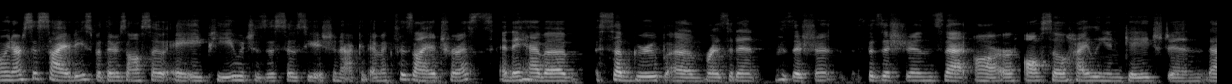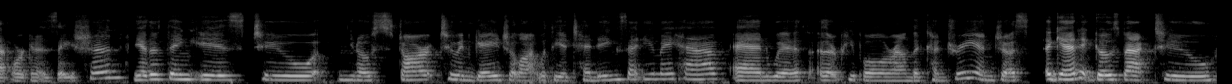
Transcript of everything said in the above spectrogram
In our societies, but there's also AAP, which is Association Academic Physiatrists, and they have a, a subgroup of resident physician physicians that are also highly engaged in that organization. The other thing is to, you know, start to engage a lot with the attendings that you may have and with other people around the country and just again it goes back to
